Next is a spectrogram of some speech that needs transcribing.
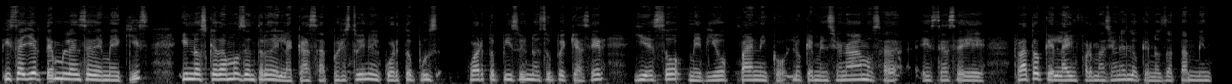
Dice, ayer tembló en CDMX y nos quedamos dentro de la casa, pero estoy en el cuarto, pues, cuarto piso y no supe qué hacer y eso me dio pánico. Lo que mencionábamos este hace rato, que la información es lo que nos da también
